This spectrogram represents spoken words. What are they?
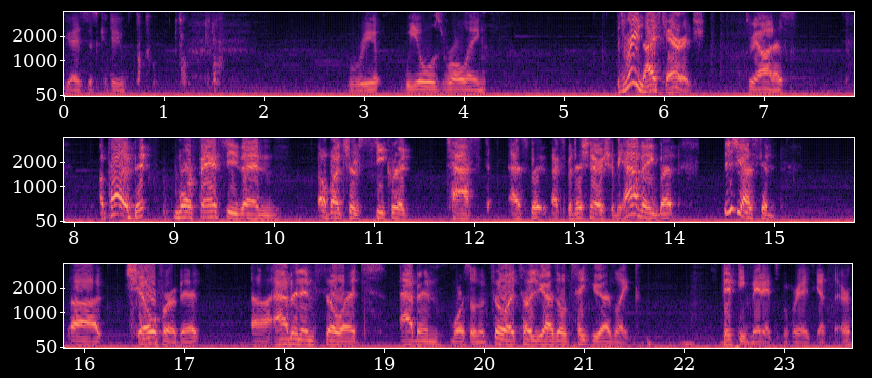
You guys just do re- wheels rolling. It's a really nice carriage, to be honest. Uh, probably a bit more fancy than a bunch of secret tasked exp- expeditionaries should be having, but these guys could uh, chill for a bit. Uh, Abin and Phillet, Abin more so than Phillet, tells you guys it'll take you guys like 50 minutes before you guys get there.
